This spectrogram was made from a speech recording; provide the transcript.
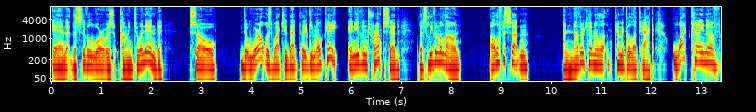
and the civil war was coming to an end. So the world was watching that thinking, okay. And even Trump said, let's leave him alone. All of a sudden, another chemical, chemical attack. What kind of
